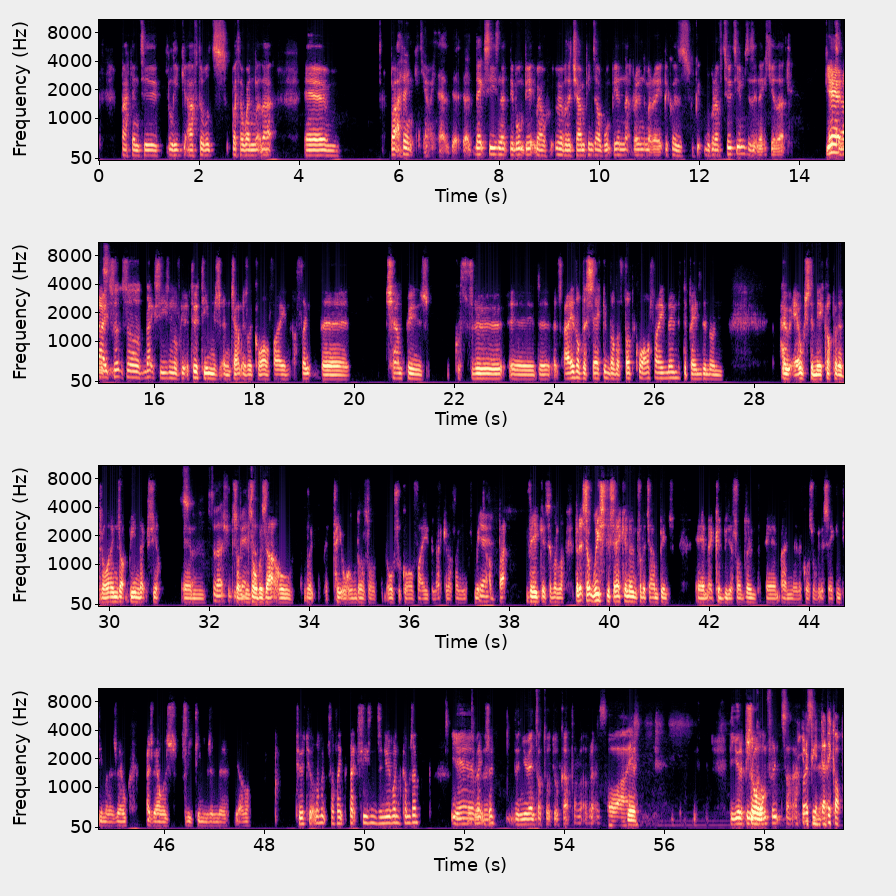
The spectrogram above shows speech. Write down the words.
back into the league afterwards with a win like that. Um, but I think you know, uh, uh, next season they won't be well. Whoever the champions are won't be in that round. Am I right? Because we're going to have two teams. Is it next year that? Yeah, aye, so, so next season we've got the two teams in Champions League qualifying. I think the champions go through uh, the it's either the second or the third qualifying round, depending on how else the makeup of the draw ends up being next year. Um, So that should be so better. there's always that whole like title holders are also qualified and that kind of thing, makes Yeah. it a bit vague and similar. But it's at least the second round for the champions. Um, it could be the third round, um, and then of course we've got the second team in as well, as well as three teams in the, the other two tournaments. I think next season's a new one comes in. yeah, That's but right, the, soon. the new Intertoto Cup or whatever it is, Oh, aye. Yeah. the European So- Conference. I- I- European Diddy Cup.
